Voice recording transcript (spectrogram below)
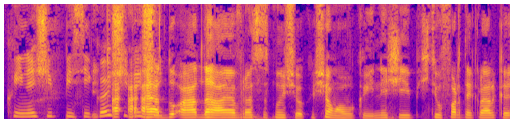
câine și pisică și a, deși... a, a, a, da, aia vreau să spun și eu, că și eu am avut câine și știu foarte clar că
